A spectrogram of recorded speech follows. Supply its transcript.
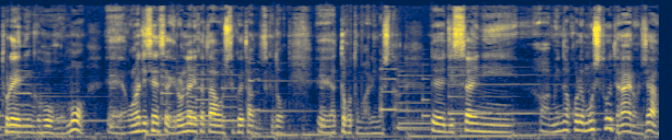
トレーニング方法も、えー、同じ先生がいろんなやり方をしてくれたんですけど、えー、やったこともありました。で実際にあみんなこれもし解いてないのじゃあ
